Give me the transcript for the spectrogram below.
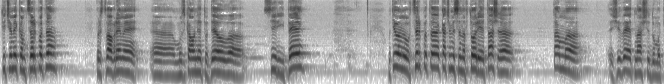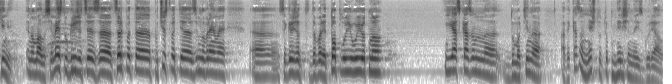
Тичаме към църквата, през това време музикалният отдел е, Сири и пее. Отиваме в църквата, качваме се на втория етаж, а там а, живеят нашите домакини. Едно младо семейство, грижат се за църквата, почистват я, зимно време а, се грижат да бъде топло и уютно. И аз казвам на домакина, абе казвам нещо тук мирише на изгоряло.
